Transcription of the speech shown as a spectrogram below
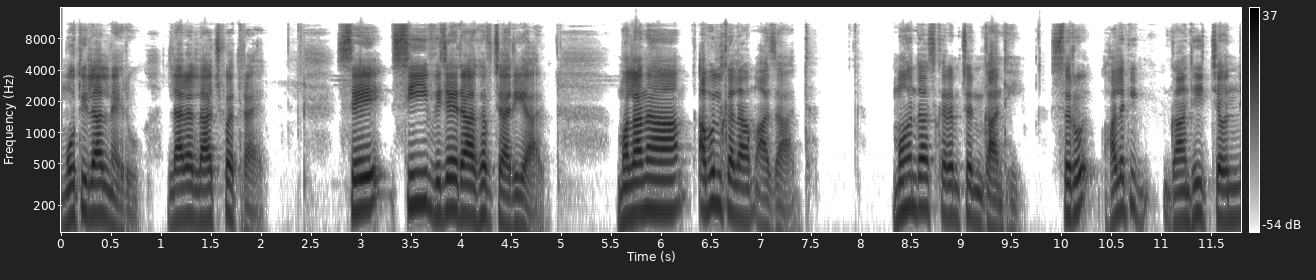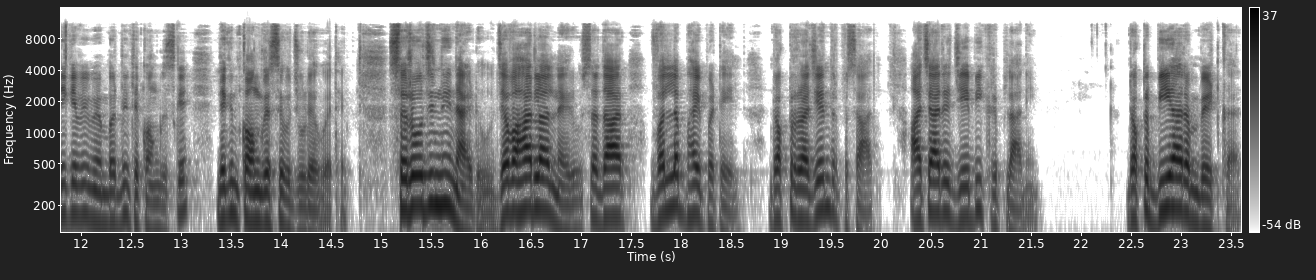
मोतीलाल नेहरू, लाला लाजपत राय, से सी विजय राघव चारियार मौलाना अबुल कलाम आज़ाद, मोहनदास करमचंद गांधी, सरो, हालाँकि गांधी चवन्नी के भी मेंबर नहीं थे कांग्रेस के, लेकिन कांग्रेस से वो जुड़े हुए थे। सरोजिनी नायडू, जवाहरलाल Nehru, Sardar Vallabh Bhai Patel, doctor Rajendra Prasad, Acharya J B Kripalani, doctor B R Ambedkar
